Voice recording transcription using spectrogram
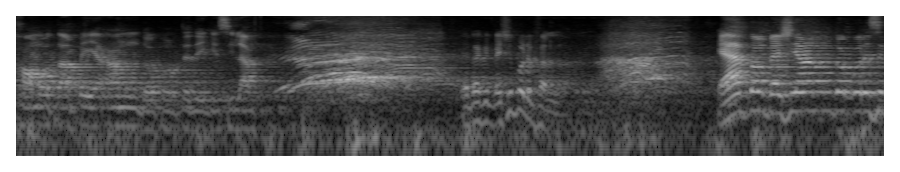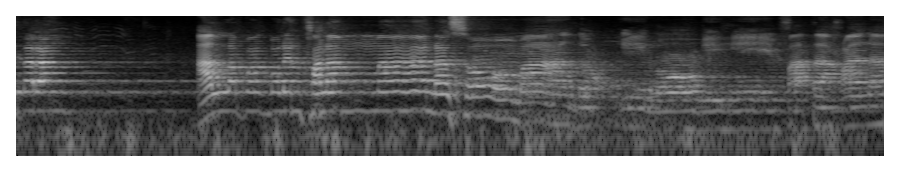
ক্ষমতা পেয়ে আনন্দ করতে দেখেছিলাম। এটাকে বেশি পড়ে ফেললাম। এত বেশি আনন্দ করেছে তারা। আল্লাহ বলেন, ফালাম্মা নাসমা দুকিরু বিহি ফাতাহানা।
